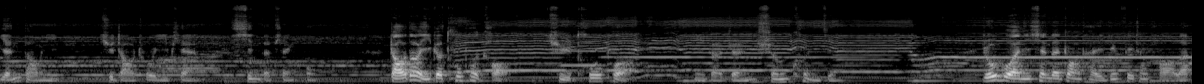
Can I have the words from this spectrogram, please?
引导你去找出一片新的天空，找到一个突破口，去突破你的人生困境。如果你现在状态已经非常好了，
